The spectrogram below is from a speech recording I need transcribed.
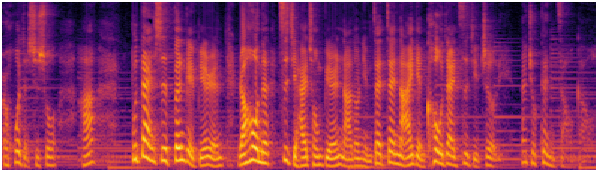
而或者是说，啊，不但是分给别人，然后呢，自己还从别人拿走，你们再再拿一点扣在自己这里，那就更糟糕了。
